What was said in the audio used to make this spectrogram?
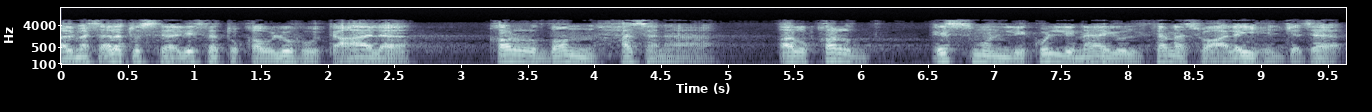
المسألة الثالثة قوله تعالى قرضا حسنا. القرض اسم لكل ما يلتمس عليه الجزاء.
